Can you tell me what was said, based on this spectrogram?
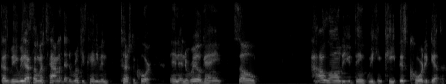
because we, we got so much talent that the rookies can't even touch the court in, in the real game. So, how long do you think we can keep this core together?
